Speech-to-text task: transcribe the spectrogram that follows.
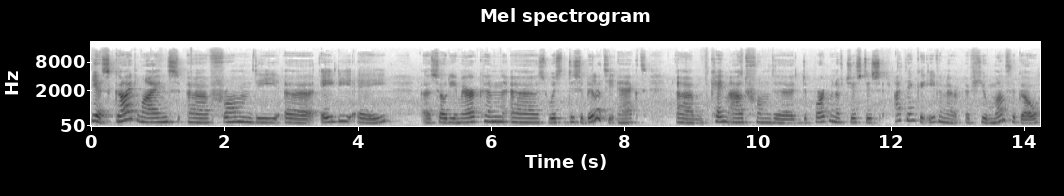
Yes, guidelines uh, from the uh, ADA, uh, so the American uh, with Disability Act, um, came out from the Department of Justice, I think even a, a few months ago,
